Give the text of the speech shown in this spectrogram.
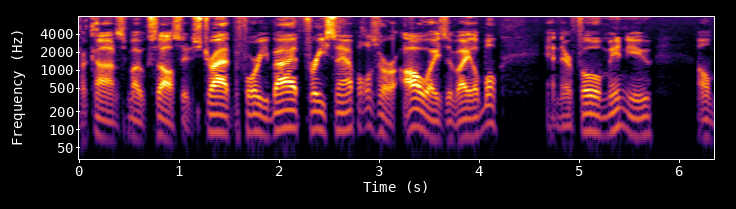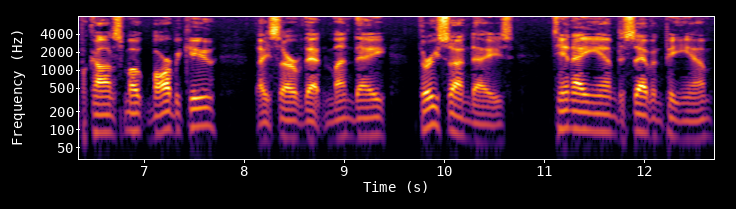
pecan smoked sausage. Try it before you buy it. Free samples are always available, and their full menu on pecan smoked barbecue. They serve that Monday through Sundays, 10 a.m. to 7 p.m.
